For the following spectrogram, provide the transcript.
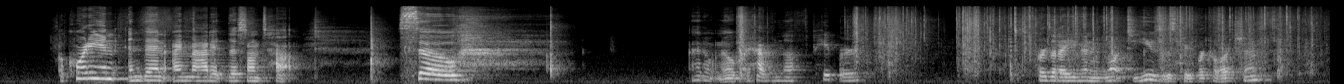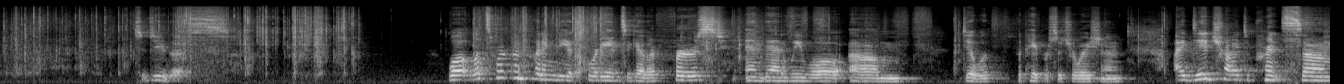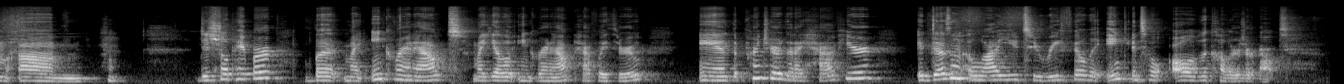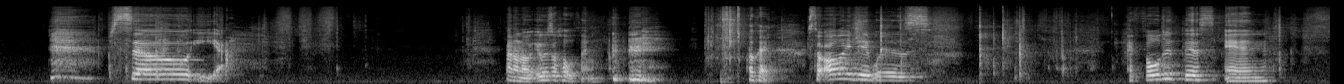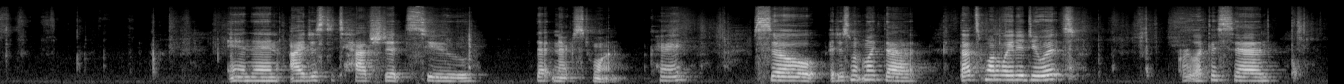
accordion and then I matted this on top. So I don't know if I have enough paper or that I even want to use this paper collection to do this. Well, let's work on putting the accordion together first and then we will um, deal with the paper situation. I did try to print some um, digital paper, but my ink ran out, my yellow ink ran out halfway through. And the printer that I have here it doesn't allow you to refill the ink until all of the colors are out. So yeah. I don't know, it was a whole thing. okay, so all I did was I folded this in and then I just attached it to that next one, okay? So I just went like that. That's one way to do it or like I said,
